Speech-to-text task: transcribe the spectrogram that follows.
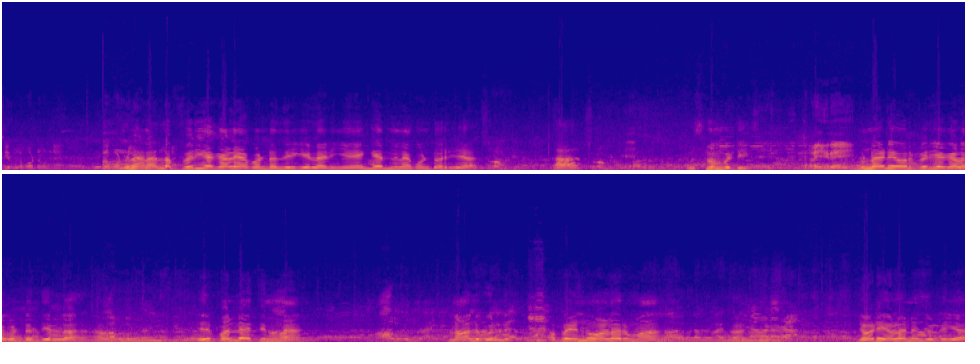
என்ன நல்ல பெரிய காளையா கொண்டு வந்திருக்கீங்களா நீங்க? எங்க இருந்து கொண்டு வரியா ஆ? உஸ்லம்பட்டி முன்னாடி ஒரு பெரிய காளை கொண்டு வந்தீங்களா? ஆமா. இது பல்லு எத்தினா நாலு பல்லு. அப்ப இன்னும் வளருமா? ஆ ஜோடி எவ்வளோன்னு சொல்றியா?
